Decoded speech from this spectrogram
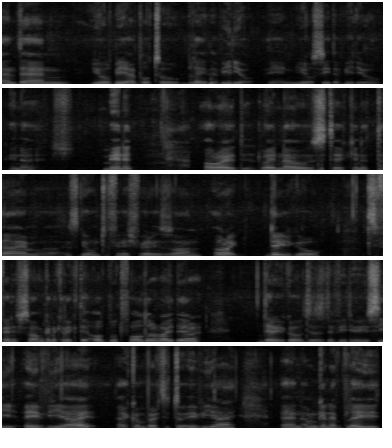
and then you'll be able to play the video and you'll see the video in a minute alright right now it's taking a time uh, it's going to finish very soon alright there you go it's finished. So I'm gonna click the output folder right there. There you go, this is the video. You see AVI, I converted to AVI, and I'm gonna play it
